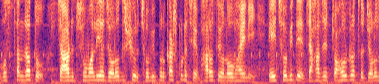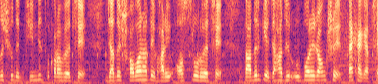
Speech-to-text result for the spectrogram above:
অবস্থানরত চার সোমালিয়া জলদস্যুর ছবি প্রকাশ করেছে ভারতীয় নৌবাহিনী। এই ছবিতে জাহাজের টহলরত জলদস্যুদের চিহ্নিত করা হয়েছে, যাদের সবার হাতে ভারী অস্ত্র রয়েছে। তাদেরকে জাহাজের উপরের অংশে দেখা গেছে।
